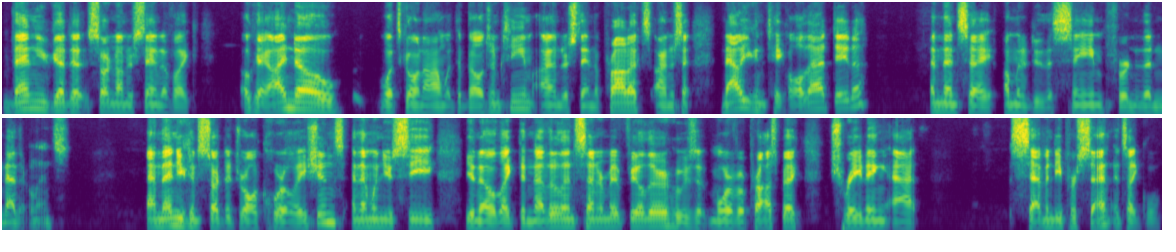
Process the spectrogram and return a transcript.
then you get to start to understand of like, okay, I know what's going on with the Belgium team. I understand the products. I understand. Now you can take all that data and then say, I'm going to do the same for the Netherlands. And then you can start to draw correlations. And then when you see, you know, like the Netherlands center midfielder, who's more of a prospect, trading at 70%, it's like, well,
